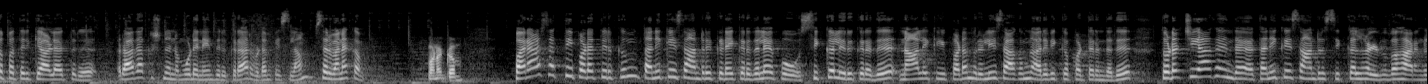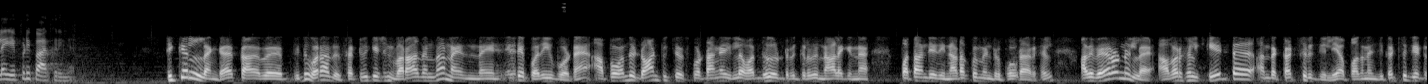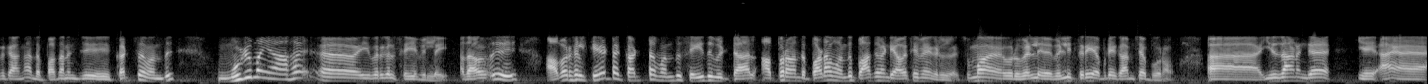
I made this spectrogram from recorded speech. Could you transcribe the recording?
மூத்த பத்திரிகையாளர் திரு ராதாகிருஷ்ணன் நம்மோடு இணைந்திருக்கிறார். அவரிடம் பேசலாம். சார் வணக்கம். வணக்கம். பராசக்தி படத்திற்கும் தணிக்கை சான்று கிடைக்கிறதுல இப்போ சிக்கல் இருக்கிறது. நாளைக்கு படம் ரிலீஸ் ஆகும்னு அறிவிக்கப்பட்டிருந்தது. தொடர்ச்சியாக இந்த தணிக்கை சான்று சிக்கல்கள் விவகாரங்களை எப்படி பார்க்கறீங்க? டிக்கெட் இல்லைங்க. இது வராது. சர்டிஃபிகேஷன் வராதுன்னு தான் நான் நேரே பதிவு போட்டேன். அப்போ வந்து டான் பிக்சர்ஸ் போட்டாங்க. இல்லை வந்து இருக்கிறது நாளைக்கு என்ன பத்தாம் தேதி நடக்கும் என்று போட்டார்கள். அது வேற ஒன்றும் இல்லை. அவர்கள் கேட்ட அந்த கட்ஸ் இருக்கு இல்லையா? பதினஞ்சு கட்ஸ் கேட்டிருக்காங்க. அந்த பதினஞ்சு கட்ஸை வந்து முழுமையாக இவர்கள் செய்யவில்லை. அதாவது அவர்கள் கேட்ட கட்டை வந்து செய்து விட்டால் அப்புறம் அந்த படம் வந்து பார்க்க வேண்டிய அவசியமே கிடையாது. சும்மா ஒரு வெள்ளி வெள்ளித்திரை அப்படியே காமிச்சா போகிறோம் இதுதானுங்க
